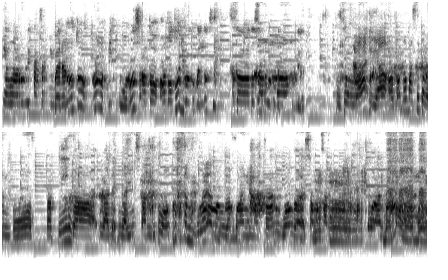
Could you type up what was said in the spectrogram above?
yang ngaruh efek di badan lu tuh lu lebih kurus atau otot lu juga kebentuk sih? Atau otot lu juga kebentuk gitu? Zumba iya otot tuh pasti kebentuk. Tapi nggak nggak ada nggak instan gitu loh. Terus kan gue emang nggak kurangin makan. Gue nggak sama karena Hmm. kurangin Baru mau ngomong.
